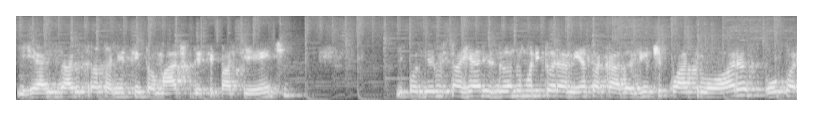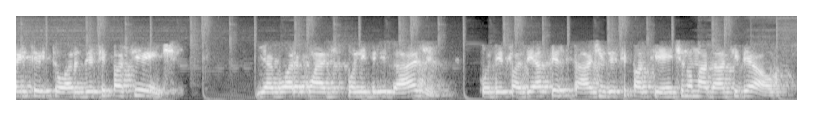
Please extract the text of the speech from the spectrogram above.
e realizar o tratamento sintomático desse paciente e podermos estar realizando monitoramento a cada 24 horas ou 48 horas desse paciente. E agora, com a disponibilidade, poder fazer a testagem desse paciente numa data ideal.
